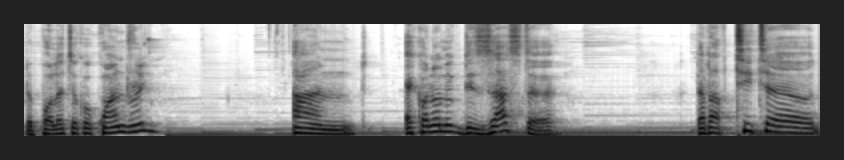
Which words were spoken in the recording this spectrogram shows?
the political quandary, and economic disaster that have teetered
